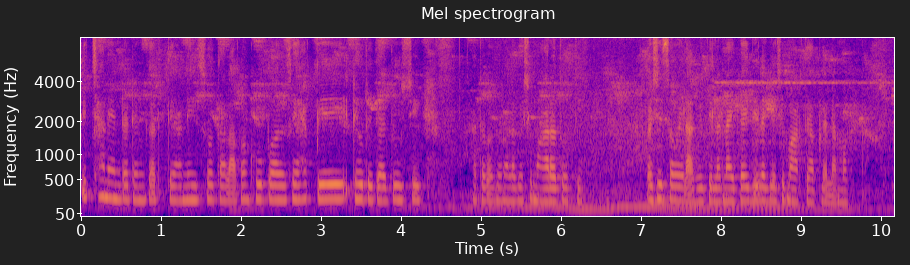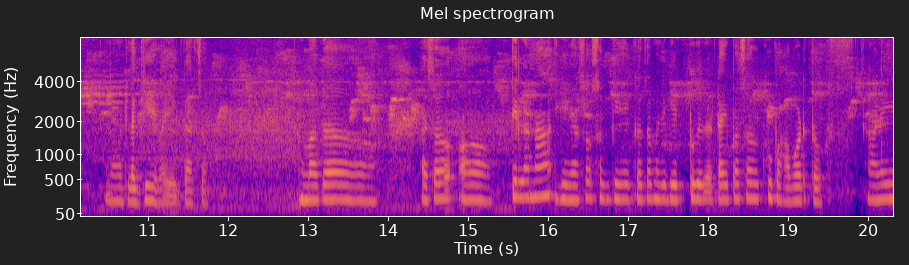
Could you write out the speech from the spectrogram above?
ती छान एंटरटेन करते आणि स्वतःला पण खूप असे हॅप्पी ठेवते त्या दिवशी. आता बघा मला कशी मारत होती. अशी सवय लागली तिला नाही काही दिलं की अशी मारते आपल्याला मग. म्हटलं घे बाई एकदाचं मग असं तिला ना हे असं सगळे एकत्र म्हणजे गेट टुगेदर टाईप असं खूप आवडतं. आणि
